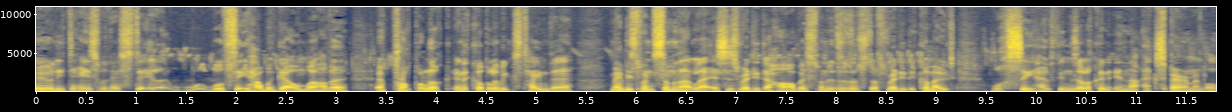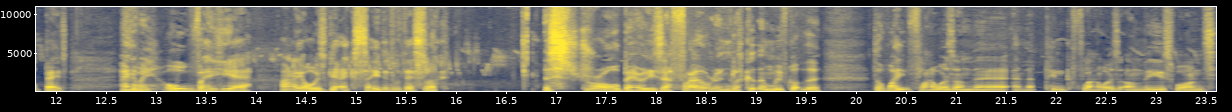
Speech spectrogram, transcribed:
early days with this. We'll see how we get on. We'll have a, a proper look in a couple of weeks' time there. Maybe it's when some of that lettuce is ready to harvest, when there's other stuff ready to come out. We'll see how things are looking in that experimental bed. Anyway, over here, and I always get excited with this, look. The strawberries are flowering, look at them. We've got the, the white flowers on there and the pink flowers on these ones.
